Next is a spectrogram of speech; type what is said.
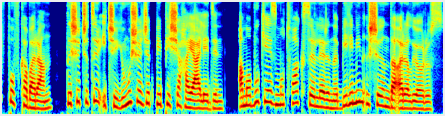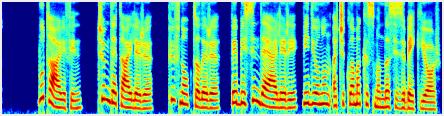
Puf puf kabaran, dışı çıtır içi yumuşacık bir pişi hayal edin ama bu kez mutfak sırlarını bilimin ışığında aralıyoruz. Bu tarifin tüm detayları, püf noktaları ve besin değerleri videonun açıklama kısmında sizi bekliyor.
